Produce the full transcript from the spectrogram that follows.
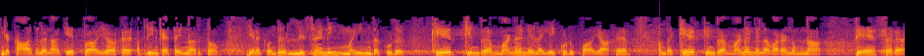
இங்க காதல நான் கேட்பாயாக அப்படின்னு கேட்டா என்ன அர்த்தம்? எனக்கு வந்து லிசனிங் மைண்ட கொடு. கேட்கின்ற மனநிலையை கொடுப்பாயாக. அந்த கேட்கின்ற மனநிலை வரணும்னா பேசுற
